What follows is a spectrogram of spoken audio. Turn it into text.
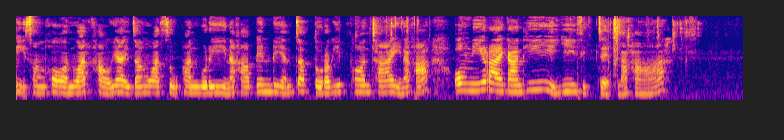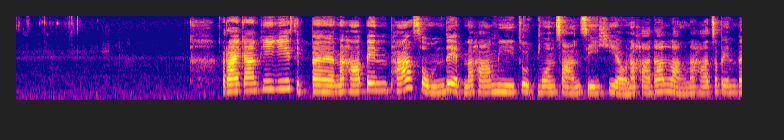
ฏิสังขรณ์วัดเขาใหญ่จังหวัดสุพรรณบุรีนะคะ เป็นเหรียญจัตุรพิษพรชัยนะคะ องค์นี้รายการที่ 27 นะคะ รายการที่ 28 นะคะ เป็นพระสมเด็จนะคะ มีจุดมวลสารสีเขียวนะคะ ด้านหลังนะคะ จะเป็นแบ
